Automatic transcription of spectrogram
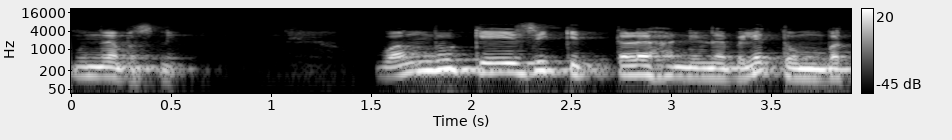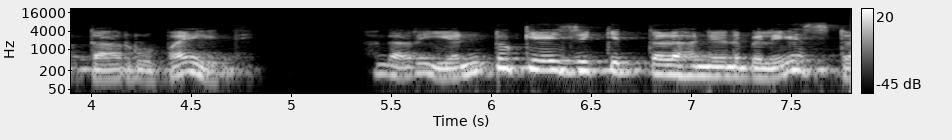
ಮುಂದಿನ ಪ್ರಶ್ನೆ. ಒಂದು ಕೆ ಜಿ ಕಿತ್ತಳೆ ಹಣ್ಣಿನ ಬೆಲೆ ತೊಂಬತ್ತಾರು ರೂಪಾಯಿ ಐತಿ. ಹಾಗಾದ್ರೆ ಎಂಟು ಕೆ ಜಿ ಕಿತ್ತಳೆ ಹಣ್ಣಿನ ಬೆಲೆ ಎಷ್ಟು?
